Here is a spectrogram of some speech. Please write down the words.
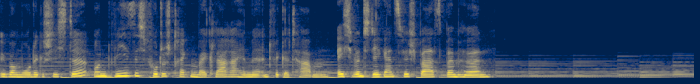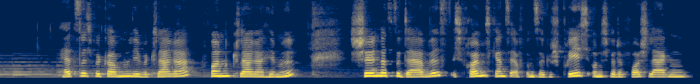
über Modegeschichte und wie sich Fotostrecken bei Clara Himmel entwickelt haben. Ich wünsche dir ganz viel Spaß beim Hören. Herzlich willkommen, liebe Clara von Clara Himmel. Schön, dass du da bist. Ich freue mich ganz sehr auf unser Gespräch und ich würde vorschlagen,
